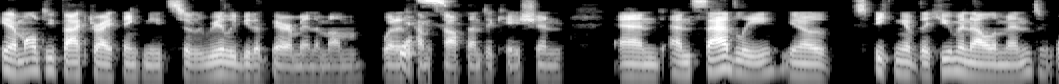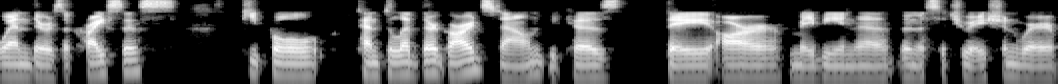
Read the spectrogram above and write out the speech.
Yeah, multi-factor I think needs to really be the bare minimum when it yes. comes to authentication and and sadly you know speaking of the human element when there's a crisis people tend to let their guards down because they are maybe in a in a situation where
